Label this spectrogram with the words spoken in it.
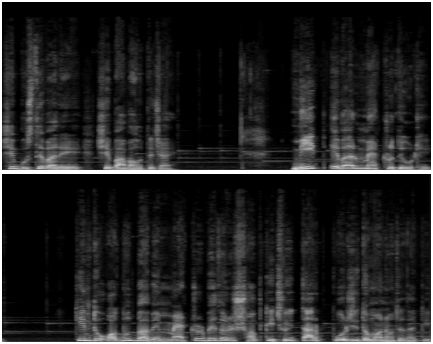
সে বুঝতে পারে সে বাবা হতে চায়। মিত এবার মেট্রোতে ওঠে। কিন্তু অদ্ভুতভাবে মেট্রোর ভেতরে সব কিছুই তার পরিচিত মনে হতে থাকে।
